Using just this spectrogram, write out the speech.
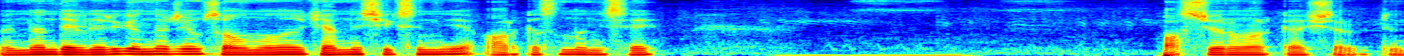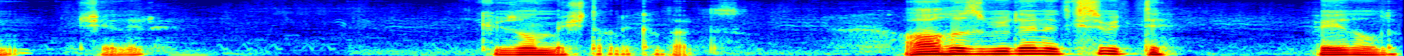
Önden devleri göndereceğim savunmaları kendine çeksin diye. Arkasından ise basıyorum arkadaşlar bütün şeyleri. 215 tane kadardı. Aa hız büyülerin etkisi bitti. Fail olduk.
